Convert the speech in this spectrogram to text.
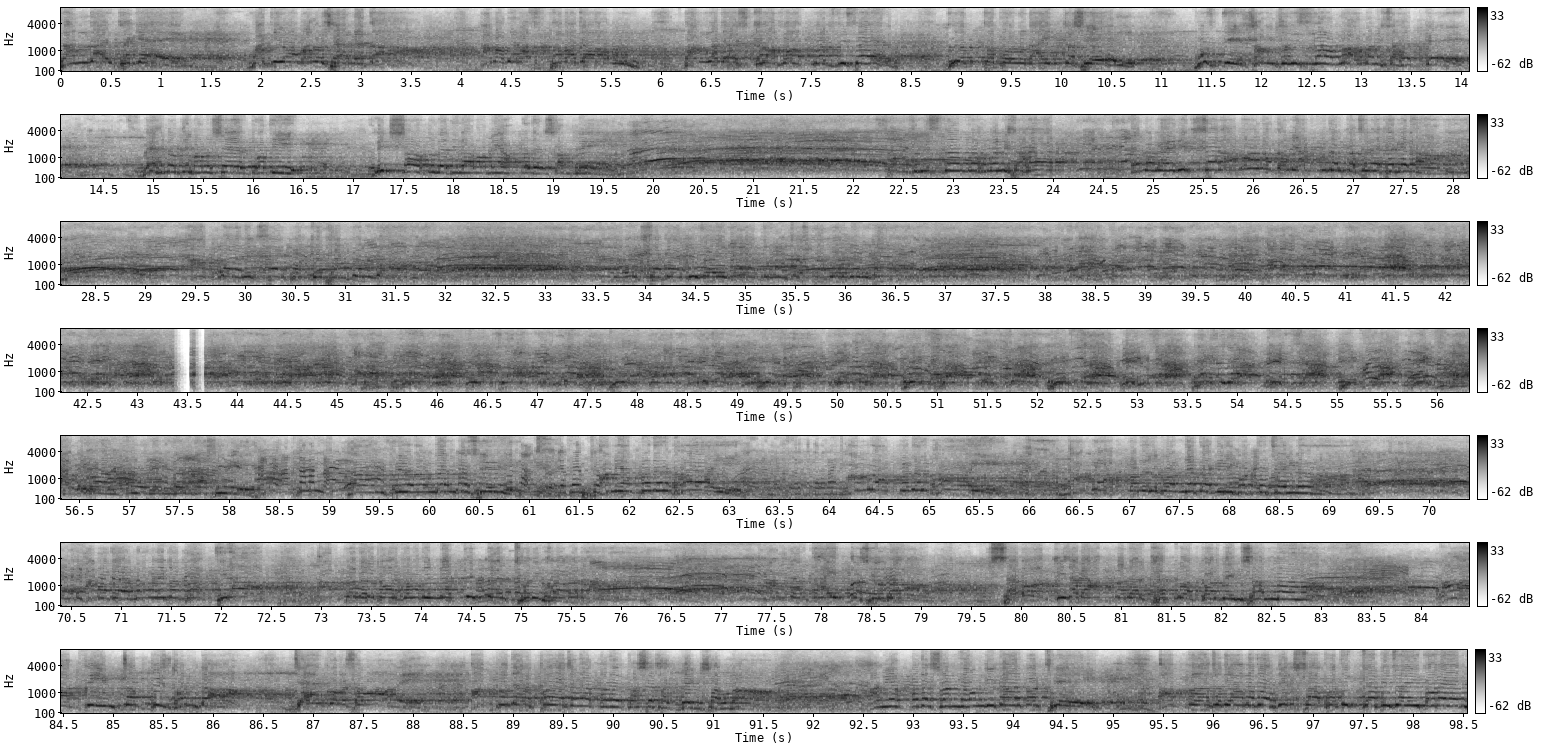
নান্দাইল থেকে মাটি ও মানুষের নেতা, আমাদের আস্থাভাজন বাংলাদেশ খেলাফত মজলিসের গুরুত্বপূর্ণ দায়িত্বশীল মুফতি শামসুল ইসলাম রহমানী সাহেবকে মেহনতি মানুষের প্রতি রিক্সা তুলে দিলাম আমি আপনাদের সামনে। শামসুল ইসলাম রহমানী সাহেব, এবং এই রিক্সার আমানত আমি আপনাদের কাছে রেখে গেলাম আপনারা রিক্সার পক্ষে থাকবেন না রিক্সাকে বিজয়ী করার জন্য চেষ্টা করবেন না আমি আপনাদের ভাই আমরা আপনাদের ভাই আমরা আপনাদের উপর নেতাগিরি করতে চাই না আমাদের মনোনীত প্রার্থীরা আপনাদের উপর কোনোদিন নেতৃত্বের ছড়ি ঘোরাবে না আমাদের দায়িত্বশীলরা সেবক হিসাবে আপনাদের খেদমত করবে ইনশাল্লাহ চব্বিশ ঘণ্টা যে কোনো সময় আপনাদের প্রয়োজনে আপনাদের পাশে থাকবে ইনশাল্লাহ আমি আপনাদের সঙ্গে অঙ্গীকার করছি, আপনারা যদি আমাদের রিক্সা প্রতিজ্ঞা বিজয়ী করেন,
